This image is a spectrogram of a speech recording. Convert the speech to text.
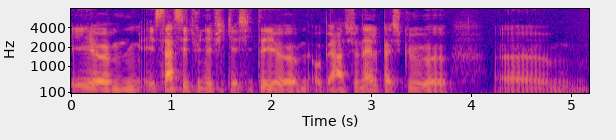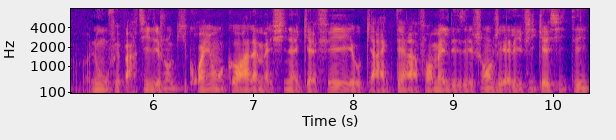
Euh, et, ça, c'est une efficacité euh, opérationnelle parce que euh, nous, on fait partie des gens qui croyons encore à la machine à café et au caractère informel des échanges et à l'efficacité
